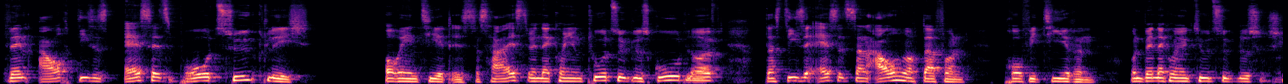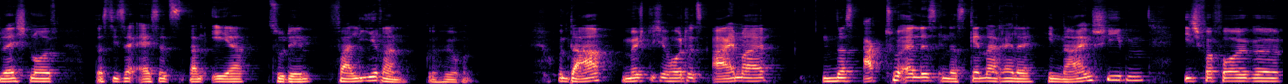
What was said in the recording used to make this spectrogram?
wenn auch dieses Asset prozyklisch orientiert ist. Das heißt, wenn der Konjunkturzyklus gut läuft, dass diese Assets dann auch noch davon profitieren. Und wenn der Konjunkturzyklus schlecht läuft, dass diese Assets dann eher zu den Verlierern gehören. Und da möchte ich heute jetzt einmal in das Aktuelles, in das Generelle hineinschieben. Ich verfolge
